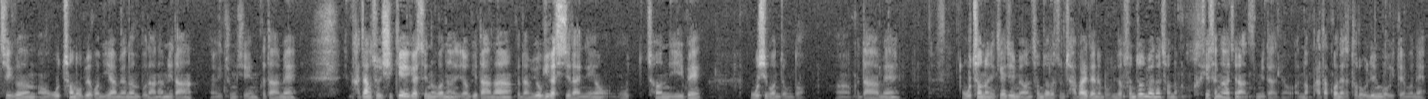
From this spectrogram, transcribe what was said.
지금 어, 5,500원 이하면은 무난합니다. 중심. 그 다음에 가장 좀 쉽게 얘기할 수 있는 거는 여기다 하나, 그 다음에 여기가 지지라인이에요. 5,250원 정도. 어, 그 다음에 5천원이 깨지면 손절을 좀 잡아야 되는 부분인데 손절면은 저는 크게 생각하지는 않습니다. 그냥 바닥권에서 들어 올리는 거기 때문에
